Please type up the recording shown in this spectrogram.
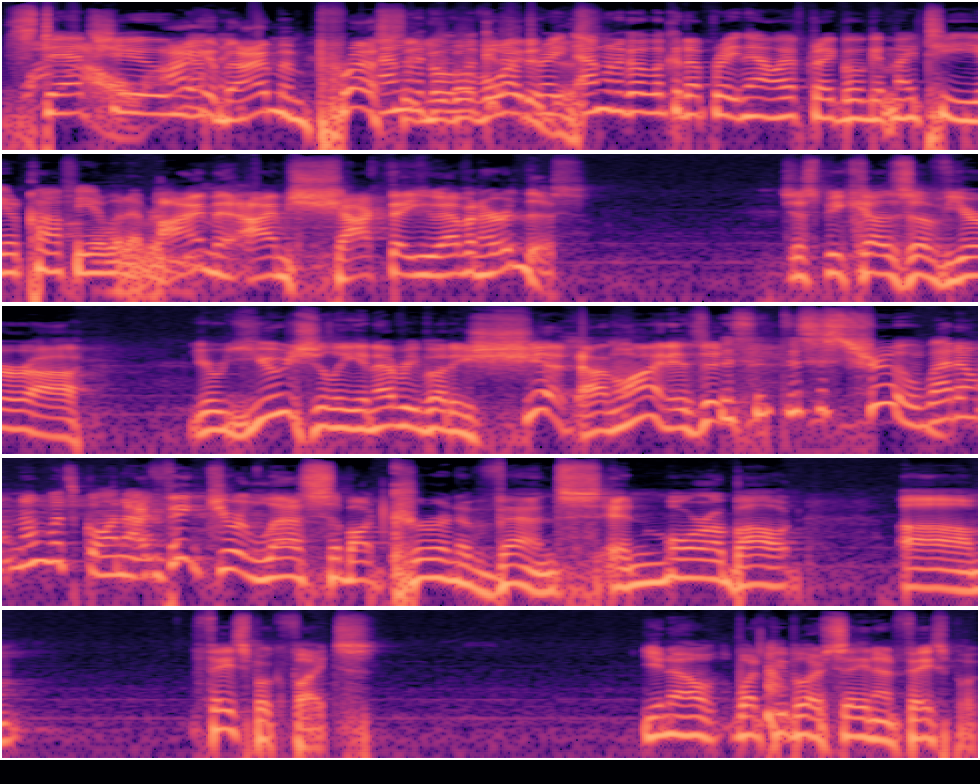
statue. I am- I'm impressed I'm that go you've look it up avoided right, this. I'm going to go look it up right now after I go get my tea or coffee or whatever. I'm I'm shocked that you haven't heard this. Just because of your uh you're usually in everybody's shit online. Is it this, this is true. I don't know what's going on. I think you're less about current events and more about um Facebook fights. You know what people are saying on Facebook.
